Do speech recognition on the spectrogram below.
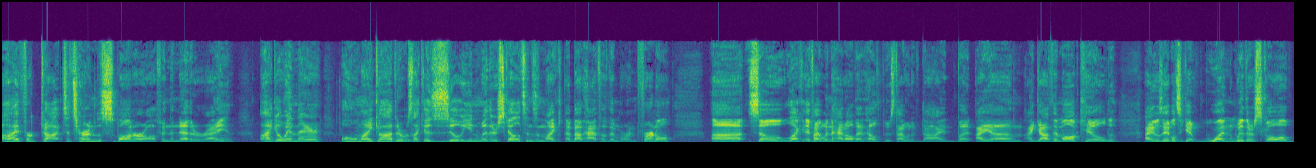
I forgot to turn the spawner off in the nether, right? I go in there, oh my god, there was like a zillion wither skeletons and like about half of them were infernal. Uh, so luck if I wouldn't have had all that health boost, I would have died. But I um I got them all killed. I was able to get one wither skull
